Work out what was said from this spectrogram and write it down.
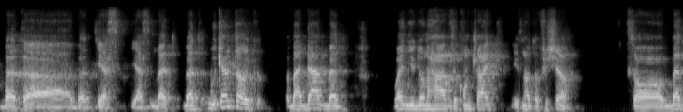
but uh, but yes, yes, but but we can talk about that. But when you don't have the contract, it's not official. So, but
